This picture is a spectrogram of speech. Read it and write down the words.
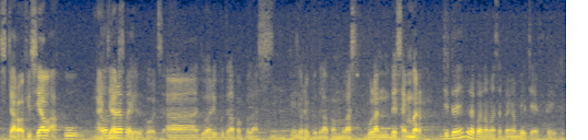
secara ofisial aku ngajar sebagai itu? coach uh, 2018 hmm, okay. 2018 bulan Desember jedanya berapa lama sampai ngambil CFT itu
